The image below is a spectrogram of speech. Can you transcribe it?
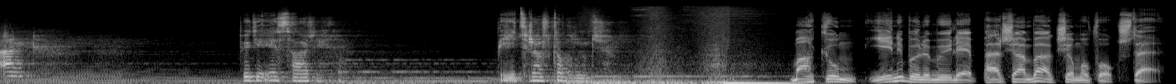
Ben Büge Esari bir itirafta bulunacağım. Mahkum yeni bölümüyle Perşembe akşamı Fox'ta.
